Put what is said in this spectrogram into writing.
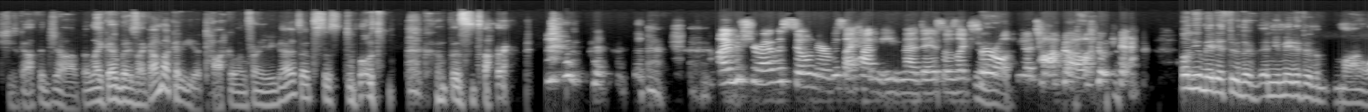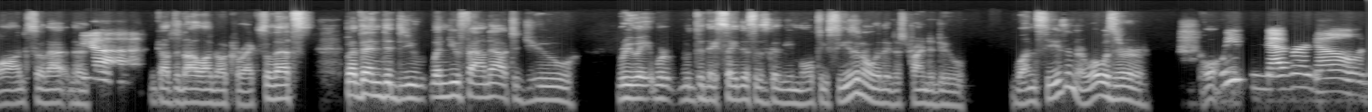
she's got the job. But like everybody's like, I'm not gonna eat a taco in front of you guys. That's just the most bizarre. I'm sure I was so nervous I hadn't eaten that day, so I was like, "Sure, Yeah. I'll eat a taco." Oh, I. Well, you made it through the and you made it through the monologue, so that, that Yeah. got the dialogue all correct. So that's. But then, did you when you found out? Did you re were did they say this is going to be multi season, or were they just trying to do one season, or what was their goal? We've never known.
